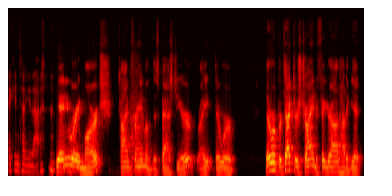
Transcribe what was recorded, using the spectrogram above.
I can tell you that. January, March timeframe of this past year, right? There were there were protectors trying to figure out how to get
